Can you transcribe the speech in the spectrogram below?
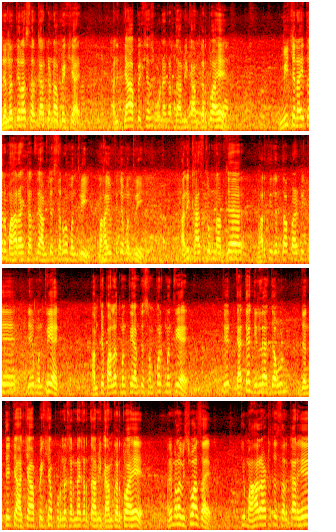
जनतेला सरकारकडनं अपेक्षा आहे. आणि त्या अपेक्षा सोडण्याकरता आम्ही काम करतो आहे. मीच नाही तर महाराष्ट्रातले आमचे सर्व मंत्री महायुतीचे मंत्री आणि खास करून आमच्या भारतीय जनता पार्टीचे जे मंत्री आहेत आमचे पालकमंत्री आमचे संपर्कमंत्री आहेत ते त्या त्या जिल्ह्यात जाऊन जनतेच्या अशा अपेक्षा पूर्ण करण्याकरता आम्ही काम करतो आहे. आणि मला विश्वास आहे की महाराष्ट्राचं सरकार हे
